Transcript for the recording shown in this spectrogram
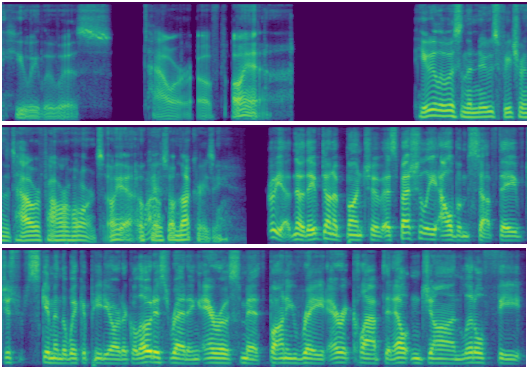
Huey Lewis, Tower of. Oh yeah. Huey Lewis in the news featuring the Tower of Power horns. Oh yeah. Oh, Okay, wow. so I'm not crazy. Oh yeah, no, they've done a bunch of, especially album stuff. They've just skimming the Wikipedia article. Otis Redding, Aerosmith, Bonnie Raitt, Eric Clapton, Elton John, Little Feat,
